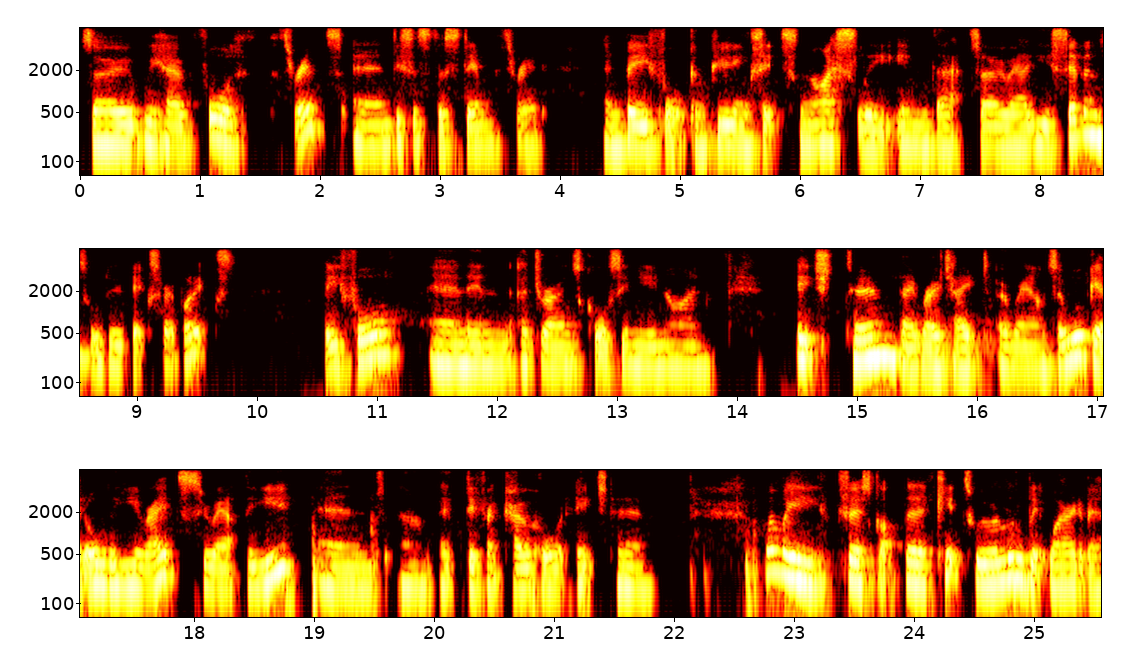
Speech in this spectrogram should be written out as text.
So we have four threads, and this is the STEM thread and B4 computing sits nicely in that. So our year sevens will do VEX robotics, B4, and then a drones course in year nine. Each term they rotate around, so we'll get all the year eights throughout the year and um, a different cohort each term. When we first got the kits, we were a little bit worried about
